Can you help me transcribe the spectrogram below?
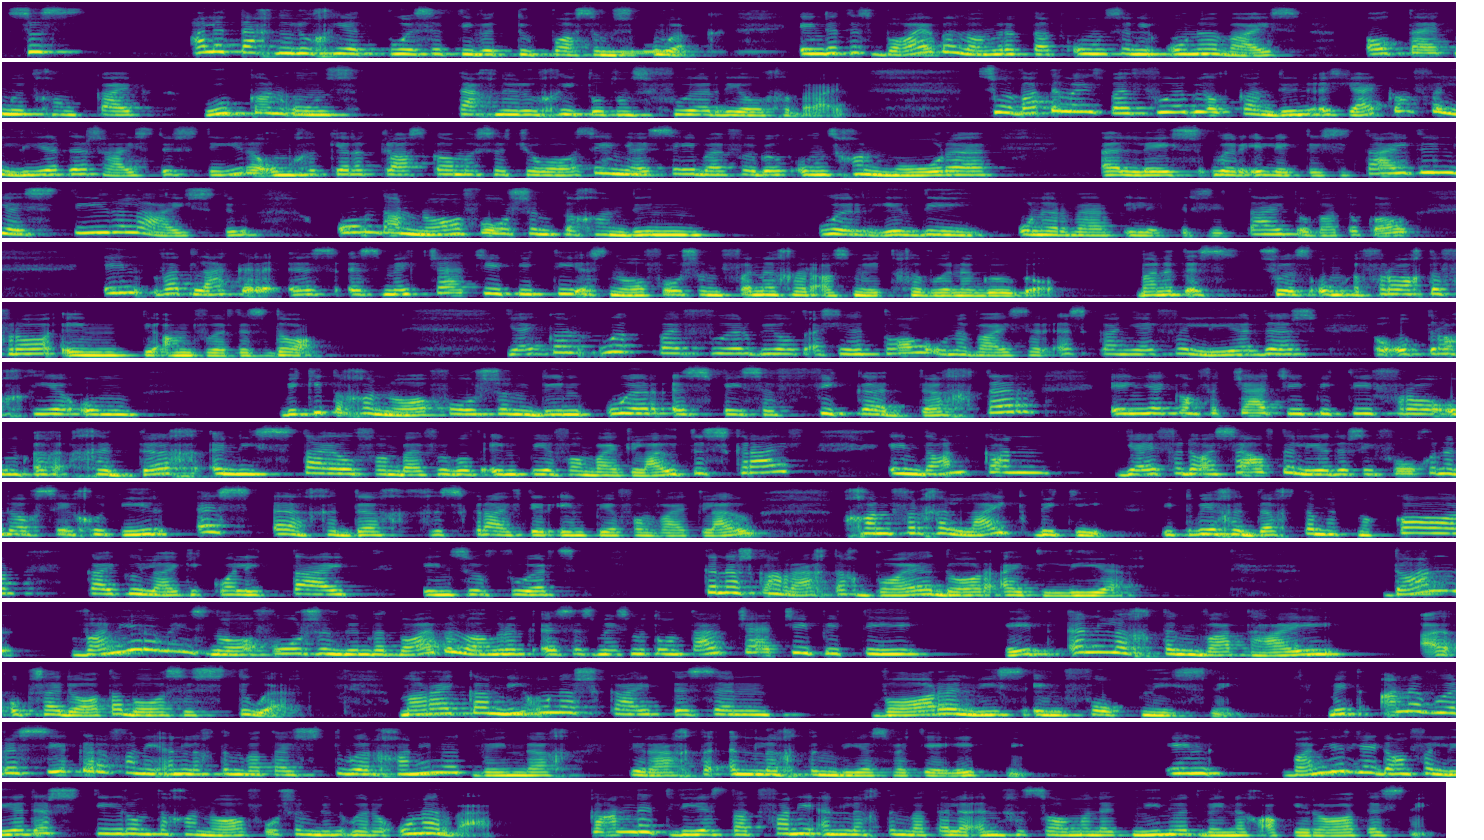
soos alle tegnologie het positiewe toepassings ook. En dit is baie belangrik dat ons in die onderwys altyd moet gaan kyk hoe kan ons tegnologie tot ons voordeel gebruik. So wat 'n mens byvoorbeeld kan doen is jy kan vir leerders huis toe stuur 'n omgekeerde klaskamer situasie en jy sê byvoorbeeld ons gaan môre 'n les oor elektrisiteit doen. Jy stuur hulle huis toe om dan navorsing te gaan doen oor hierdie onderwerp elektrisiteit of wat ook al. En wat lekker is is met ChatGPT is navorsing vinniger as met gewone Google, want dit is soos om 'n vraag te vra en die antwoord is daar. Jy kan ook byvoorbeeld as jy 'n taalonderwyser is, kan jy vir leerders 'n opdrag gee om bietjie te gaan navorsing doen oor 'n spesifieke digter en jy kan vir ChatGPT vra om 'n gedig in die styl van byvoorbeeld NP van Wyk Lou te skryf en dan kan jy vir daai selfde leerders die volgende dag sê goed hier is 'n gedig geskryf deur NP van Wyk Lou. Gaan vergelyk bietjie die twee gedigte met mekaar kyk hoe lyk die kwaliteit ensovoorts kinders kan regtig baie daaruit leer. Dan Wanneer 'n mens navorsing doen wat baie belangrik is, is mens moet onthou ChatGPT het inligting wat hy uh, op sy database stoor. Maar hy kan nie onderskei tussen ware nuus en fopnuus nie. Met ander woorde, sekere van die inligting wat hy stoor, gaan nie noodwendig die regte inligting wees wat jy het nie. En wanneer jy dan verleerders stuur om te gaan navorsing doen oor 'n onderwerp, kan dit wees dat van die inligting wat hulle ingesamel het nie noodwendig akkuraat is nie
